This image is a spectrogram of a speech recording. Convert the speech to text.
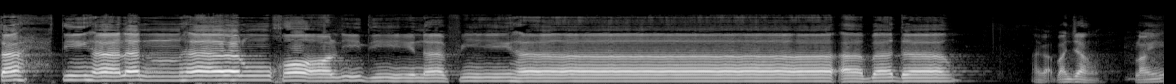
تحتها الأنهار خالدين فيها أبدا. Agak panjang. Ulangi.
